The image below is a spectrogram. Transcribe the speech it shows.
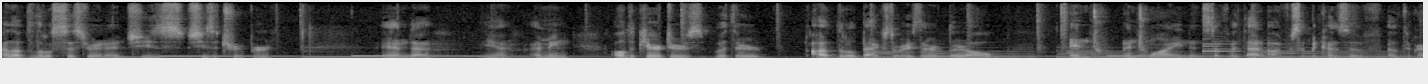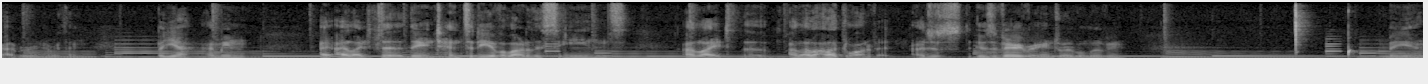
I love the little sister in it. She's she's a trooper, and uh, yeah, I mean, all the characters with their odd little backstories, they're they're all ent- entwined and stuff like that. Obviously, because of of the grabber and everything. But yeah, I mean, I, I liked the the intensity of a lot of the scenes. I liked the I, I liked a lot of it. I just it was a very very enjoyable movie. But yeah,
